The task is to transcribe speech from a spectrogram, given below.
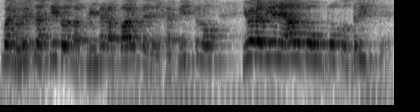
Bueno, esto ha sido la primera parte del capítulo y ahora viene algo un poco triste.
